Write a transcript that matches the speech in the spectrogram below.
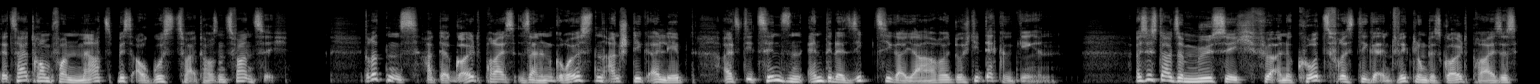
der Zeitraum von März bis August 2020. Drittens hat der Goldpreis seinen größten Anstieg erlebt, als die Zinsen Ende der 70er Jahre durch die Decke gingen. Es ist also müßig, für eine kurzfristige Entwicklung des Goldpreises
